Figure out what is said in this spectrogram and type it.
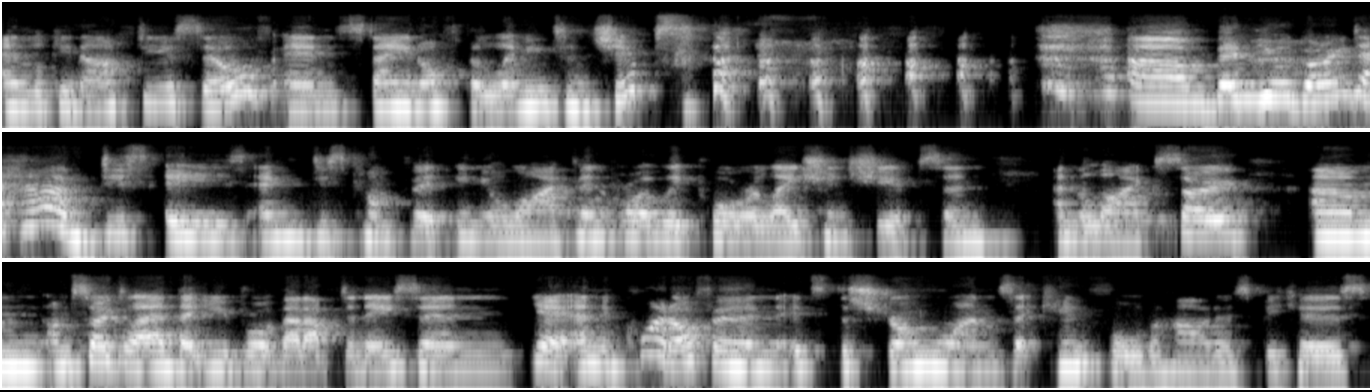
and looking after yourself and staying off the Lemington chips, um, then you're going to have dis-ease and discomfort in your life and probably poor relationships and and the like. So um, i'm so glad that you brought that up denise and yeah and quite often it's the strong ones that can fall the hardest because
